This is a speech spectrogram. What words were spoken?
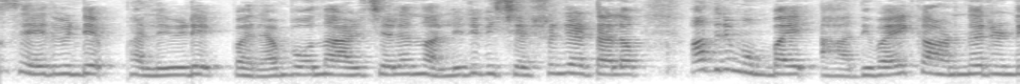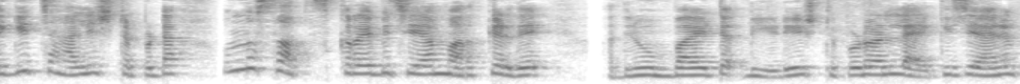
സേതുവിന്റെ പല്ലവിയുടെ വരാൻ പോകുന്ന ആഴ്ചയിലെ നല്ലൊരു വിശേഷം കേട്ടാലോ? അതിനു മുമ്പായി ആദ്യമായി കാണുന്നവരുണ്ടെങ്കിൽ ചാനൽ ഇഷ്ടപ്പെട്ട ഒന്ന് സബ്സ്ക്രൈബ് ചെയ്യാൻ മറക്കരുതേ. അതിനു മുമ്പായിട്ട് വീഡിയോ ഇഷ്ടപ്പെടുവാൻ ലൈക്ക് ചെയ്യാനും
